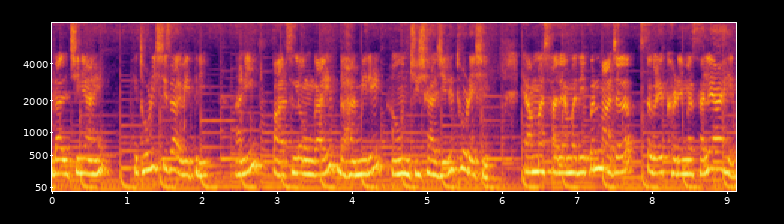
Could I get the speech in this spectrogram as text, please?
दालचिनी आहे. ही थोडीशी जावित्री. आणि पाच लवंग आहेत दहा मिरे उंची शहाजिरे थोडेसे. ह्या मसाल्यामध्ये पण माझ्या सगळे खडे मसाले आहेत.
